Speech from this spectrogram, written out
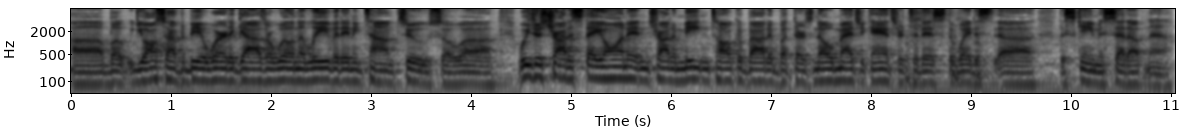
Uh, but you also have to be aware the guys are willing to leave at any time too. So uh, we just try to stay on it and try to meet and talk about it. But there's no magic answer to this. The way this uh, the scheme is set up now.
